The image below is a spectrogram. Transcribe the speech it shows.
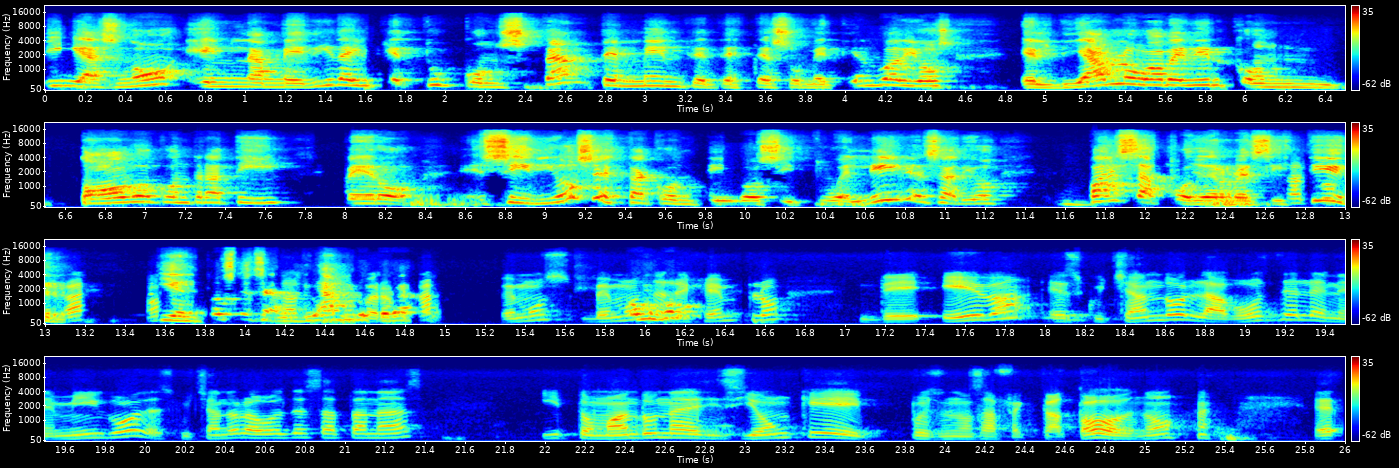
días, no, en la medida en que tú constantemente te estés sometiendo a Dios, el diablo va a venir con todo contra ti, pero si Dios está contigo, si tú eliges a Dios, vas a poder resistir. Y entonces el diablo... Vemos, vemos el ejemplo de Eva escuchando la voz del enemigo, escuchando la voz de Satanás y tomando una decisión que pues nos afecta a todos, ¿no? Eh,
